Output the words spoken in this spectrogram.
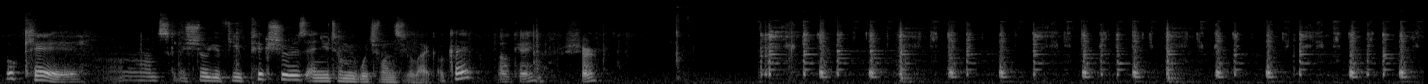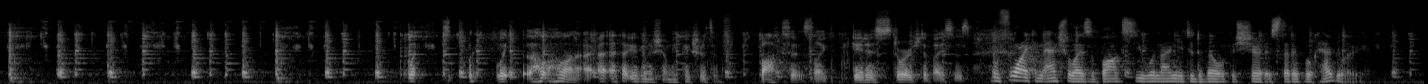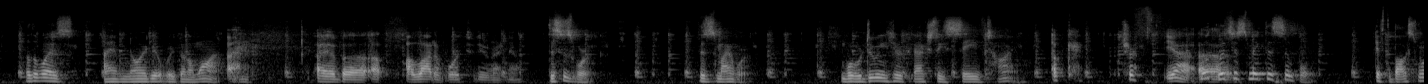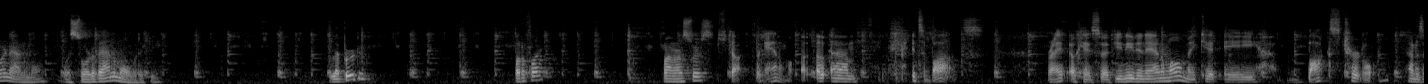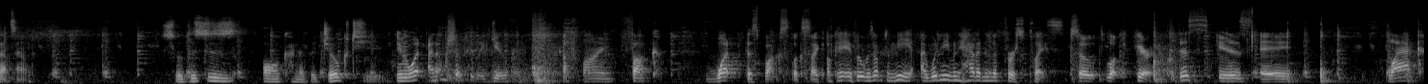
Okay. Uh, I'm just gonna show you a few pictures and you tell me which ones you like, okay? Okay. Sure. What? Wait, wait hold, hold on. I, I thought you were going to show me pictures of boxes, like data storage devices. Before I can actualize a box, you and I need to develop a shared aesthetic vocabulary. Otherwise, I have no idea what we're gonna want. I have a, a, a lot of work to do right now. This is work. This is my work. What we're doing here could actually save time. Okay, sure. Yeah. Look, uh, let's just make this simple. If the box were an animal, what sort of animal would it be? Leopard? Butterfly? Rhinoceros? Stop. Animal. Uh, uh, um, it's a box, right? Okay, so if you need an animal, make it a box turtle. How does that sound? So this is all kind of a joke to you. You know what? I don't really give a flying fuck what this box looks like. Okay, if it was up to me, I wouldn't even have it in the first place. So look here. This is a black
